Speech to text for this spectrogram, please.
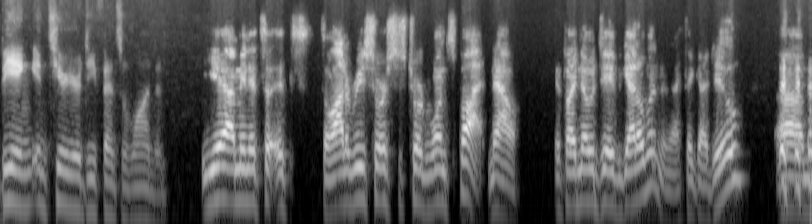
being interior defensive linemen? Yeah, I mean, it's a, it's, it's a lot of resources toward one spot. Now, if I know Dave Gettleman, and I think I do, um,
